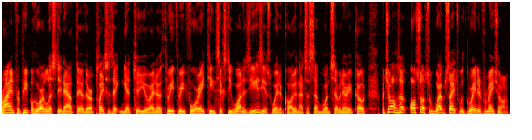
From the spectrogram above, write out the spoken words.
Ryan, for people who are listening out there, there are places they can get to you. I know 334 1861 is the easiest way to call you, and that's a 717 area code. But you also, also have some websites with great information on them.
